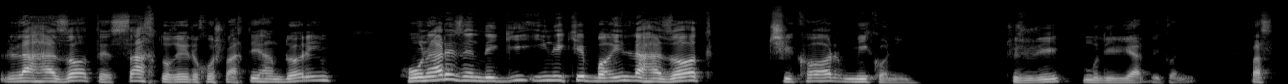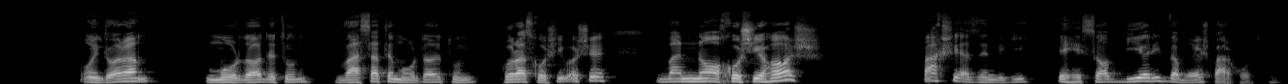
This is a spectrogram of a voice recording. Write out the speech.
لحظات سخت و غیر خوشبختی هم داریم. هنر زندگی اینه که با این لحظات چیکار می‌کنیم؟ چجوری مدیریت می‌کنیم پس امیدوارم مردادتون وسط مردادتون پر از خوشی باشه و ناخوشیهاش بخشی از زندگی به حساب بیارید و باش برخورد کنید.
